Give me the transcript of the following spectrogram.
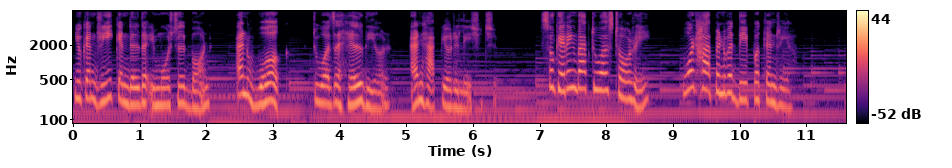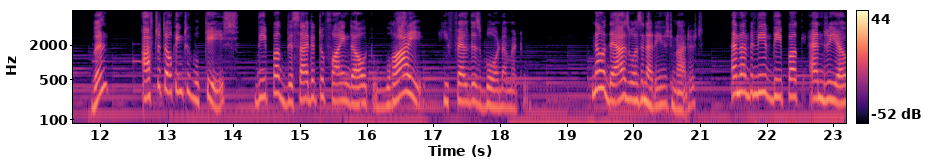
you can rekindle the emotional bond and work towards a healthier and happier relationship. So, getting back to our story, what happened with Deepak and Ria? Well, after talking to Mukesh, Deepak decided to find out why he felt this boredom at home. Now, theirs was an arranged marriage, and I believe Deepak and Ria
